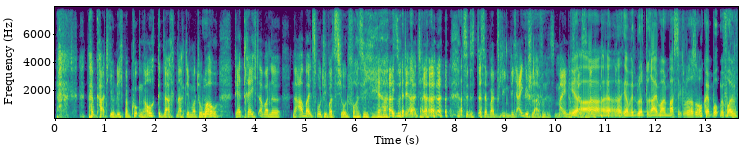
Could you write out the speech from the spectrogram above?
da haben Kathi und ich beim Gucken auch gedacht, nach dem Motto, wow, der trägt aber eine, eine Arbeitsmotivation vor sich her. Also der hat ja, also das, dass er beim Fliegen nicht eingeschlafen ist. Meine Fresse. Ja, ja, ja, wenn du das dreimal machst, ich glaube, hast du auch keinen Bock mehr. Vor allem,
